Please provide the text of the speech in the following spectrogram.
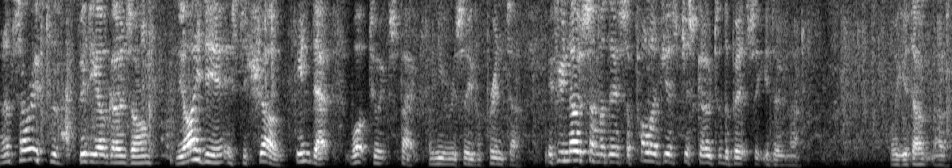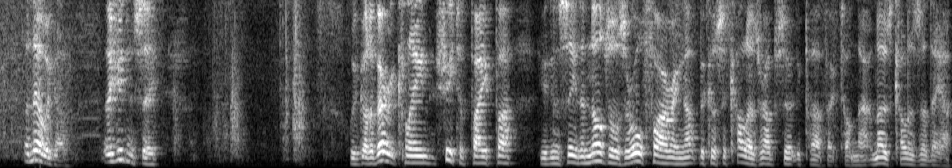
And I'm sorry if the video goes on. The idea is to show in depth what to expect when you receive a printer. If you know some of this, apologies, just go to the bits that you do know. or you don't know. And there we go. As you can see, we've got a very clean sheet of paper. You can see the nozzles are all firing up because the colours are absolutely perfect on that and those colours are there.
